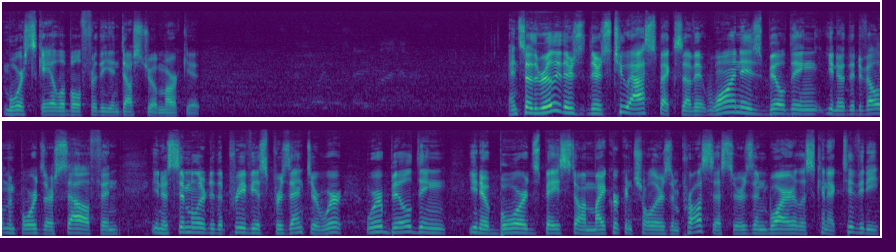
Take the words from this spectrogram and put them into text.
more scalable for the industrial market. And so really there's there's two aspects of it. One is building, you know, the development boards ourselves and you know, similar to the previous presenter, we're we're building, you know, boards based on microcontrollers and processors and wireless connectivity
